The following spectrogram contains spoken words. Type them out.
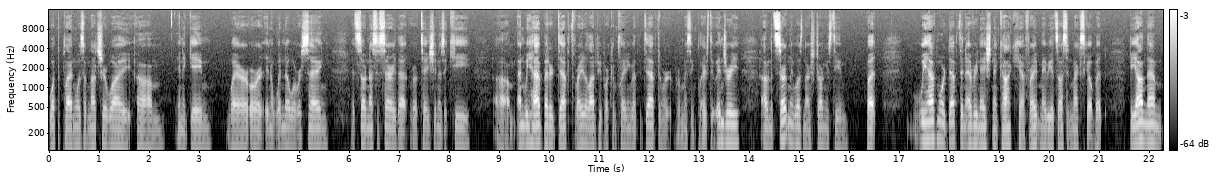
what the plan was. I'm not sure why um, in a game where or in a window where we're saying it's so necessary that rotation is a key. Um, and we have better depth, right? A lot of people are complaining about the depth, and we're, we're missing players due injury. Um, it certainly wasn't our strongest team, but we have more depth than every nation in CONCACAF, right? Maybe it's us in Mexico, but beyond them,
